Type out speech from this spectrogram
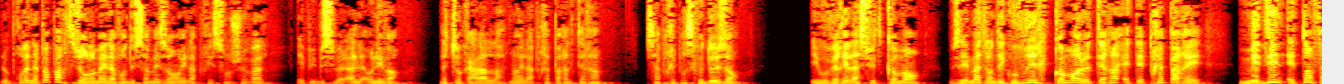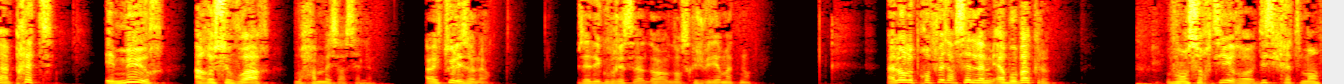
Le prophète n'est pas parti jour le lendemain, il a vendu sa maison, il a pris son cheval, et puis allez, on y va. Non, il a préparé le terrain. Ça a pris presque deux ans. Et vous verrez la suite comment, vous allez maintenant découvrir comment le terrain était préparé. Médine est enfin prête et mûre à recevoir Mohammed sallam. Avec tous les honneurs. Vous allez découvrir ça dans, ce que je vais dire maintenant. Alors le prophète sallam et Abu Bakr vont sortir euh, discrètement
